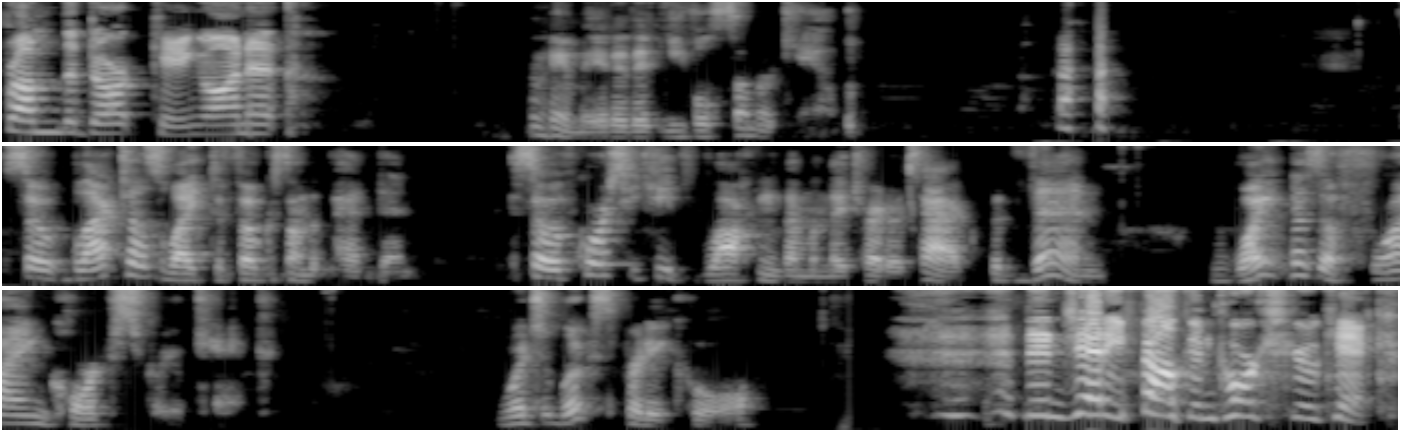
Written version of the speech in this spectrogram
From the Dark King on it. They made it at Evil Summer Camp. so Black tells White to focus on the pendant. So of course he keeps blocking them when they try to attack, but then White does a flying corkscrew kick, which looks pretty cool. Ninjetti Falcon Corkscrew Kick.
